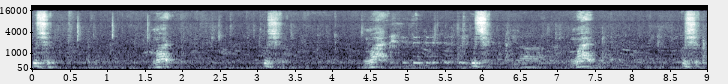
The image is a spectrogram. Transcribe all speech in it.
後ろ。前。後ろ。前。後ろ。前。後ろ。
